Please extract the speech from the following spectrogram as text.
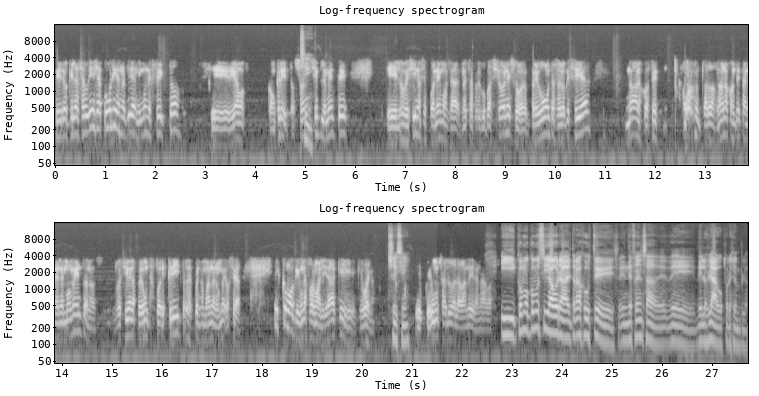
Pero que las audiencias públicas no tienen ningún efecto, eh, digamos, concretos, son simplemente eh, los vecinos exponemos nuestras preocupaciones o preguntas o lo que sea, no nos contestan, perdón, no nos contestan en el momento, nos reciben las preguntas por escrito, después nos mandan un mail, o sea, es como que una formalidad que, que bueno, Sí, sí. Este, un saludo a la bandera, nada más. ¿Y cómo, cómo sigue ahora el trabajo de ustedes en defensa de, de, los lagos, por ejemplo?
